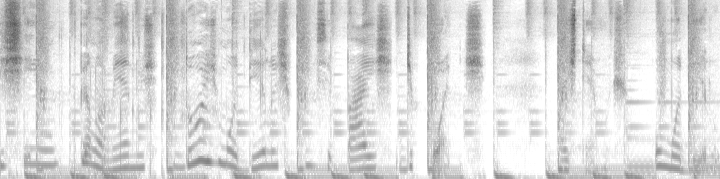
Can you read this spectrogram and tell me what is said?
Existiam pelo menos dois modelos principais de polis. Nós temos o modelo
